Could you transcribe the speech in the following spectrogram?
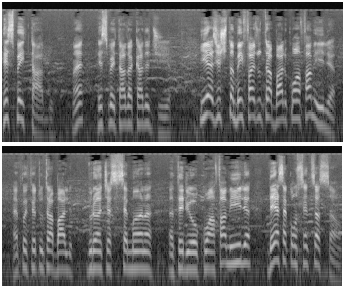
respeitado, né? respeitado a cada dia. E a gente também faz um trabalho com a família. Né? Foi feito um trabalho durante essa semana anterior com a família dessa conscientização.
